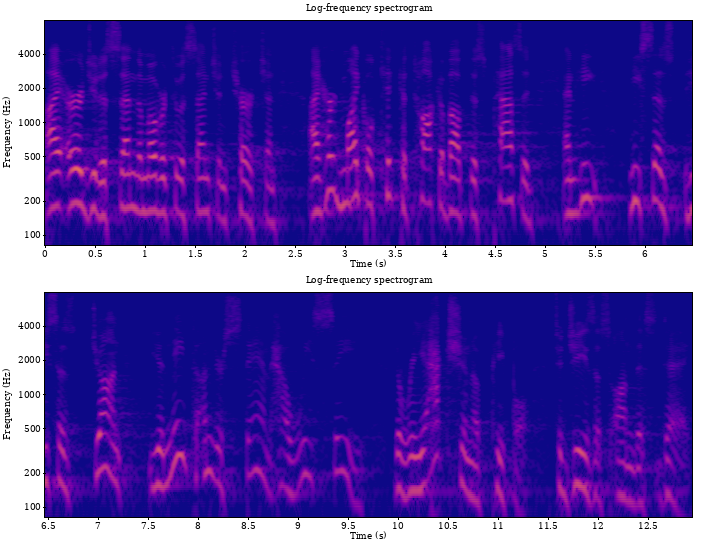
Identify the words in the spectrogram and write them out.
I urge you to send them over to Ascension Church. And I heard Michael Kitka talk about this passage, and he, he, says, he says, John, you need to understand how we see the reaction of people to Jesus on this day.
